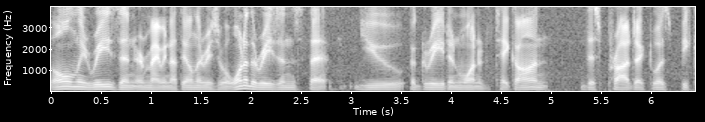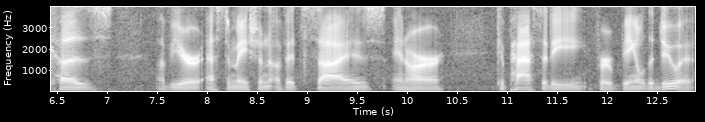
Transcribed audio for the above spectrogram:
only reason or maybe not the only reason but one of the reasons that you agreed and wanted to take on this project was because of your estimation of its size and our capacity for being able to do it.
